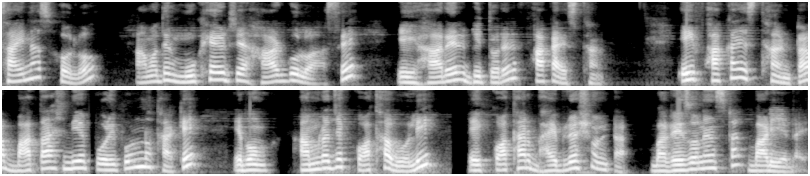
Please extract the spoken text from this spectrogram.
সাইনাস হলো আমাদের মুখের যে হাড়গুলো আছে, এই হাড়ের ভিতরের ফাঁকা স্থান। এই ফাঁকা স্থানটা বাতাস দিয়ে পরিপূর্ণ থাকে এবং আমরা যে কথা বলি, এই কথার ভাইব্রেশনটা বা রেজোনেন্সটা বাড়িয়ে দেয়।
